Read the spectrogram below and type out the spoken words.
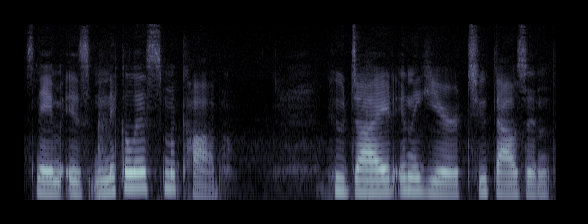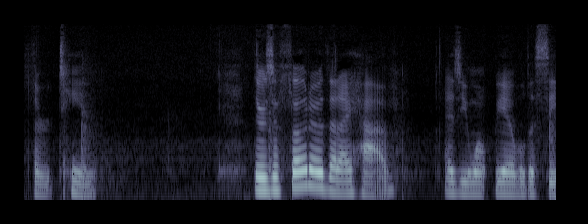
His name is Nicholas McCobb, who died in the year 2013. There's a photo that I have, as you won't be able to see.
